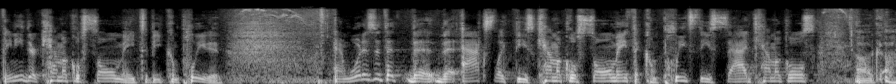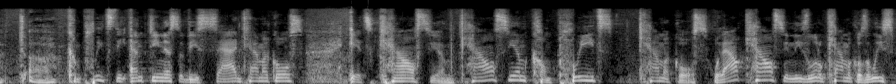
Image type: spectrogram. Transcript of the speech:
They need their chemical soulmate to be completed. And what is it that, that, that, acts like these chemical soulmate that completes these sad chemicals, uh, uh, uh, completes the emptiness of these sad chemicals? It's calcium. Calcium completes chemicals. Without calcium, these little chemicals, at least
